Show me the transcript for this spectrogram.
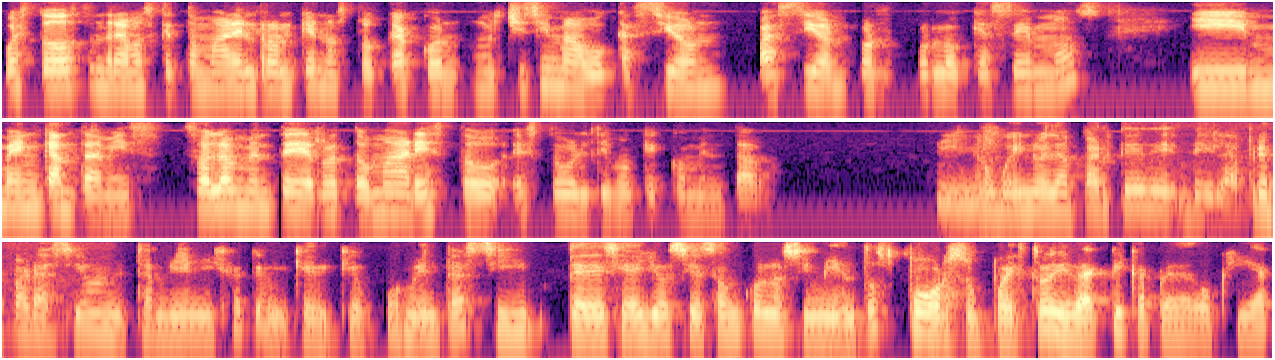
pues todos tendremos que tomar el rol que nos toca con muchísima vocación, pasión por, lo que hacemos. Y me encanta a mí solamente retomar esto, esto último que comentaba. Y no, bueno, la parte de, la preparación también, hija, que, que, que, comentas, sí, te decía yo, sí son conocimientos, por supuesto, didáctica, pedagogía,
